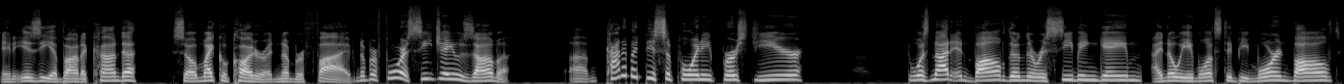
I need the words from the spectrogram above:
and Izzy Abanikanda. So Michael Carter at number five. Number four, CJ Uzomah. Um, kind of a disappointing first year. Was not involved in the receiving game. I know he wants to be more involved.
